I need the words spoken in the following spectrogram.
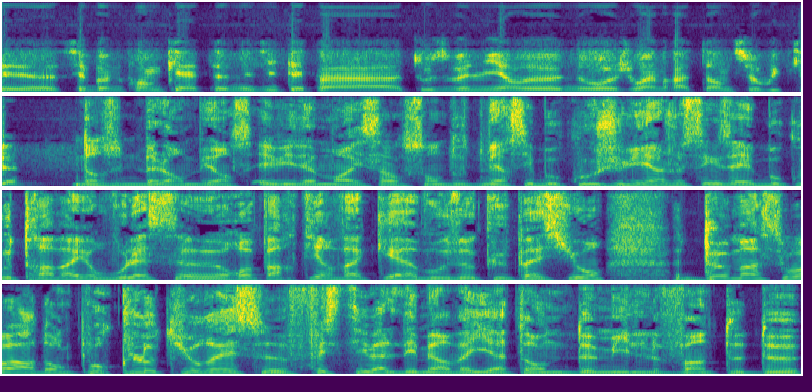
euh, ces, bonnes franquettes. N'hésitez pas à tous venir euh, nous rejoindre, attendre ce week-end. Dans une belle ambiance, évidemment, et ça sans doute. Merci beaucoup, Julien. Je sais que vous avez beaucoup de travail. On vous laisse euh, repartir, vaquer à vos occupations. Demain soir, donc, pour clôturer ce Festival des Merveilles attendre 2022,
